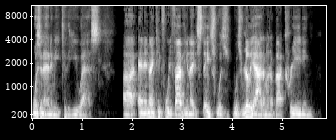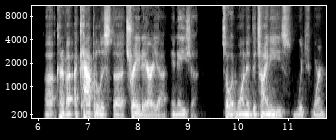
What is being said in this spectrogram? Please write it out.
was an enemy to the U.S. Uh, and in 1945, the United States was was really adamant about creating uh, kind of a, a capitalist uh, trade area in Asia. So it wanted the Chinese, which weren't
